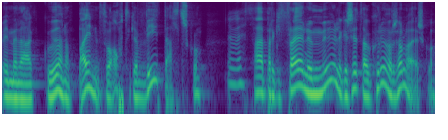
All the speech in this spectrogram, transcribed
Og ég menna, guðan á bænum, þú átt ekki að vita allt sko það er bara ekki fræðilega mjög að setja á kröfur sjálfæði sko.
